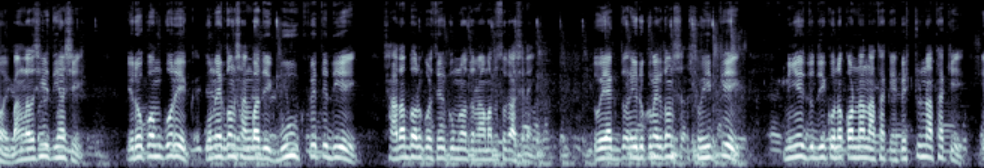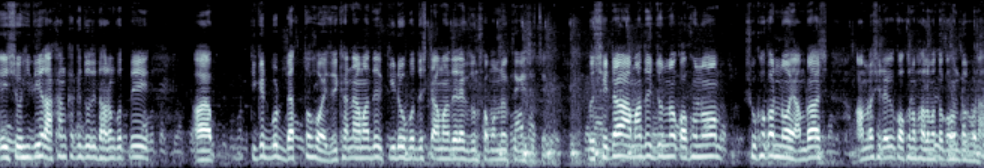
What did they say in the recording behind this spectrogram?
নয়, বাংলাদেশের ইতিহাসে এরকম করে কোনো একজন সাংবাদিক বুক পেতে দিয়ে শাহাদাত বরণ করেছে, এরকম নজর আমাদের চোখে আসে নাই। তো একজন, এরকম একজন শহীদকে নিয়ে যদি কোনো কন্যা না থাকে পেস্টুন না থাকে, এই শহীদের আকাঙ্ক্ষাকে যদি ধারণ করতে টিকিট বোর্ড ব্যর্থ হয়, যেখানে আমাদের ক্রীড়া উপদেষ্টা আমাদের একজন সমন্বয়ক থেকে এসেছে, তো সেটা আমাদের জন্য কখনো সুখকর নয়। আমরা আমরা সেটাকে কখনো ভালো মতো গ্রহণ করব না।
